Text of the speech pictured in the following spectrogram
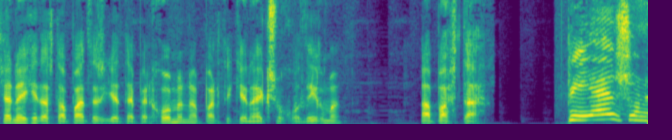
Και αν έχετε αυταπάτες για τα επερχόμενα, πάρτε και ένα έξοχο δείγμα από αυτά. Πιέζουν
